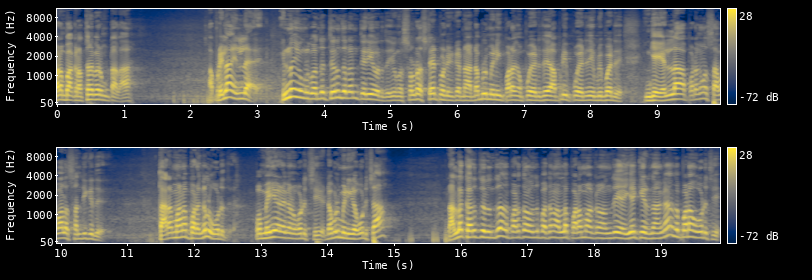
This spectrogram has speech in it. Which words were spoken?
படம் பார்க்குற அத்தனை பேரும் முட்டாளா? அப்படிலாம் இல்லை. இன்னும் இவங்களுக்கு வந்து திருந்தலன்னு தெரிய வருது. இவங்க சொல்கிற ஸ்டேட்மெண்ட் இருக்கேன் நான் டபுள் மீனிங் படங்க போயிடுது அப்படி போயிடுது இப்படி போயிடுது. இங்கே எல்லா படங்களும் சவாலை சந்திக்குது. தரமான படங்கள் ஓடுது. இப்போ மெய்யழகன் ஓடிச்சு டபுள் மீனிங்கில் ஓடிச்சா? நல்ல கருத்து இருந்து அந்த படத்தை வந்து பார்த்தோன்னா நல்ல படமாக்கம் வந்து இயக்கியிருந்தாங்க. அந்த படம் ஓடிச்சு.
